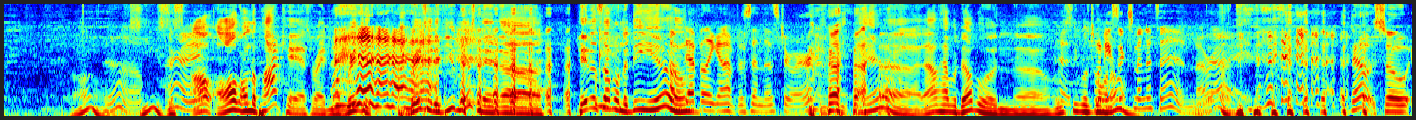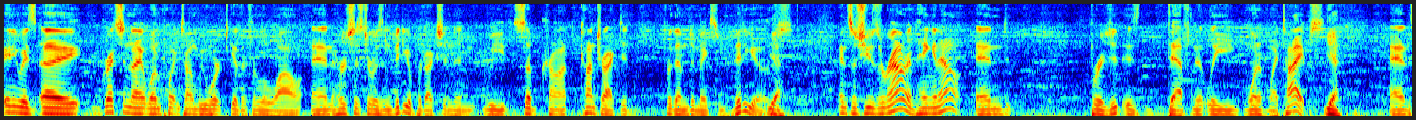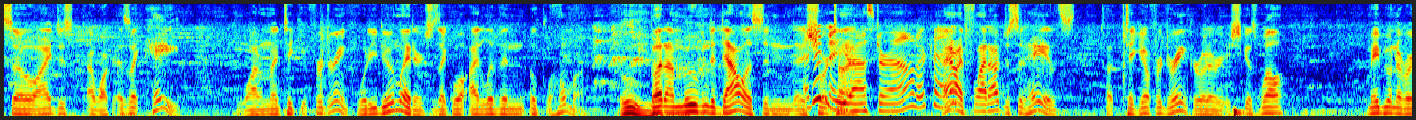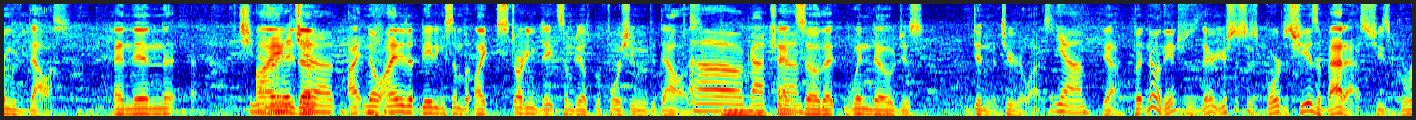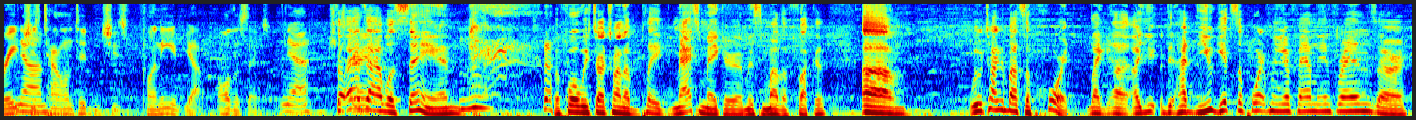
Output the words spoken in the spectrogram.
Oh, Oh, jeez, all just all, all on the podcast right now, Bridget. Bridget, if you're listening, uh, hit us up on the DM. I'm definitely gonna have to send this to her. yeah, I'll have a double, and uh, we'll see what's going on. 26 minutes in. All right. no, so anyways, uh, Gretchen and I at one point in time we worked together for a little while, and her sister was in video production, and we subcontracted for them to make some videos. Yeah. And so she was around and hanging out, and Bridget is definitely one of my types. Yeah, And so I just I walked. I was like, hey. Why don't I take you for a drink? What are you doing later? She's like, Well, I live in Oklahoma, ooh, but I'm moving to Dallas in a I didn't short know time. you asked her out. Okay. Yeah, I flat out just said, "Hey, let's uh, take you out for a drink or whatever." She goes, "Well, maybe whenever I move to Dallas." And then she never I hit ended you up, up. I no, I ended up dating somebody, like starting to date somebody else before she moved to Dallas, Oh, gotcha. and so that window just didn't materialize. yeah. Yeah, but no, the interest is there. Your sister's gorgeous. She is a badass. She's great. Yeah. She's talented, and she's funny. And yeah, all those things. Yeah. So she's as. I was saying, before we start trying to play matchmaker and this motherfucker, um, we were talking about support. Like, uh, are you? How, do you get support from your family and friends, or?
